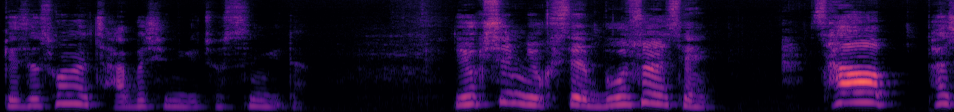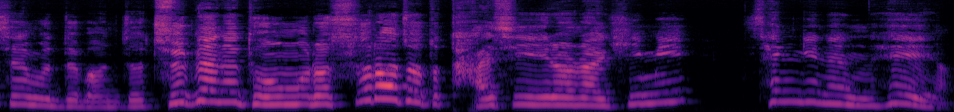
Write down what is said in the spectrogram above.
그래서 손을 잡으시는 게 좋습니다. 66세 무술생 사업하시는 분들 먼저 주변의 도움으로 쓰러져도 다시 일어날 힘이 생기는 해예요.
